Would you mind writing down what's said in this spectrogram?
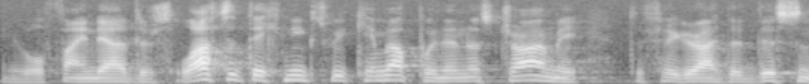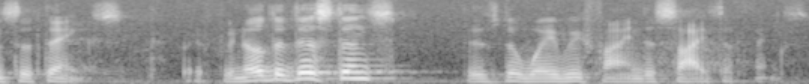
And we'll find out there's lots of techniques we came up with in astronomy to figure out the distance of things. But if we know the distance, this is the way we find the size of things.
